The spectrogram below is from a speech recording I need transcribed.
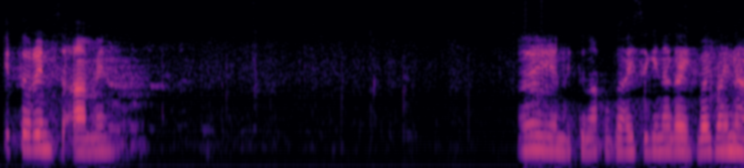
Ito rin sa amin. Ay, andito na ako guys. Sige na guys. Bye-bye na.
